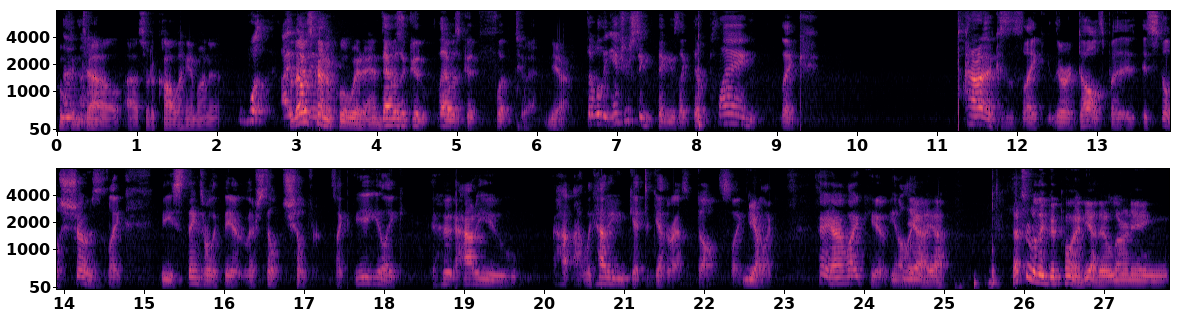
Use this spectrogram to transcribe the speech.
who can Uh-uh. tell uh, sort of calling him on it Well, so that was kind of a cool way to end that it. was a good that was a good flip to it. yeah So, well, the interesting thing is like they're playing like I don't know because it's like they're adults, but it, it still shows like these things where like they're they're still children. It's like you, you like who, how do you how, like how do you get together as adults? Like Yeah. you're like, hey, I like you. You know, like yeah, yeah. That's a really good point. Yeah, they're learning.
